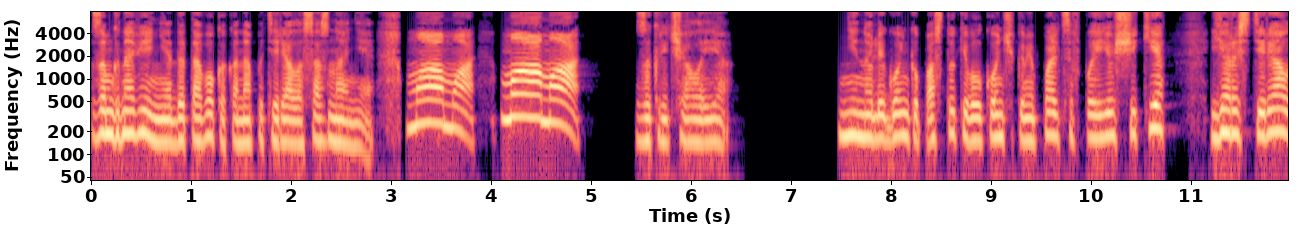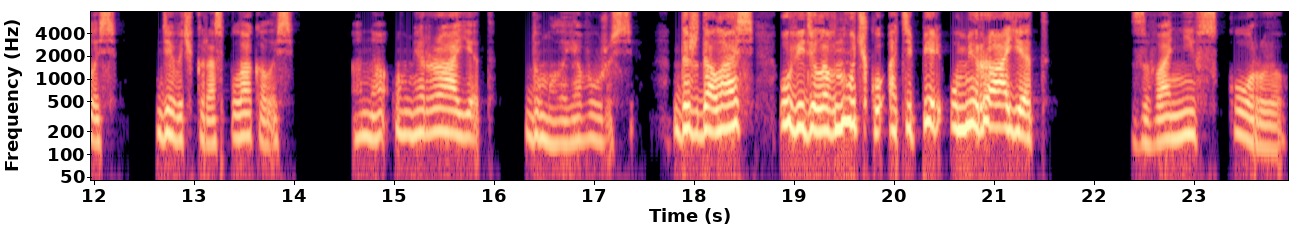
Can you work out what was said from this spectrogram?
за мгновение до того, как она потеряла сознание. «Мама! Мама!» — закричала я. Нино легонько постукивал кончиками пальцев по ее щеке. Я растерялась. Девочка расплакалась. «Она умирает!» — думала я в ужасе. «Дождалась, увидела внучку, а теперь умирает!» «Звони в скорую»,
